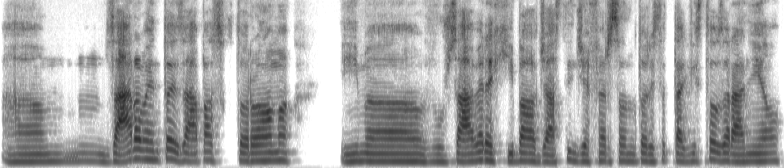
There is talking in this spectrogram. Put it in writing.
Um, zároveň to je zápas, v ktorom im uh, už v závere chýbal Justin Jefferson, ktorý sa takisto zranil.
